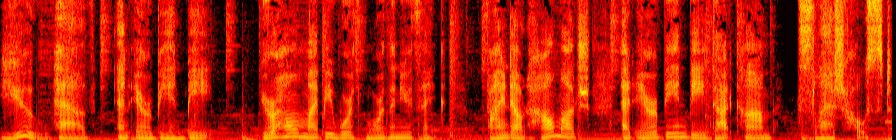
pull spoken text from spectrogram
you have an Airbnb. Your home might be worth more than you think. Find out how much at airbnb.com/slash host.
